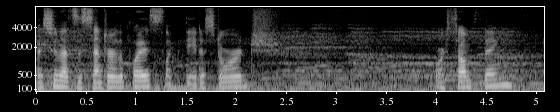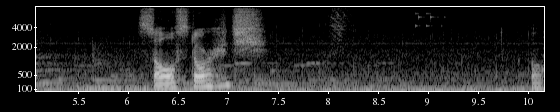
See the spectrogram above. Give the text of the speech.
I assume that's the center of the place, like data storage? Or something? Soul storage? Oh.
